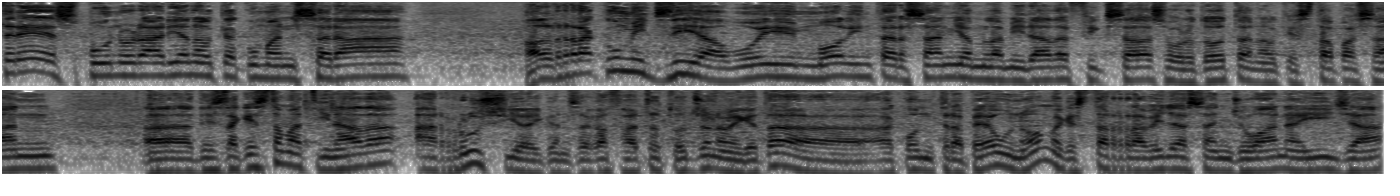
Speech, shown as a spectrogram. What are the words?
tres, punt horari en el que començarà el RACO migdia, avui molt interessant i amb la mirada fixada sobretot en el que està passant eh, des d'aquesta matinada a Rússia i que ens ha agafat a tots una miqueta a, a contrapeu, no? Amb aquesta rebella de Sant Joan ahir ja,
